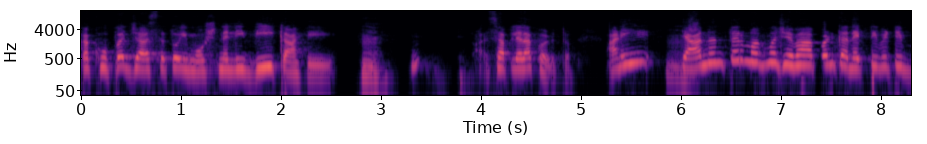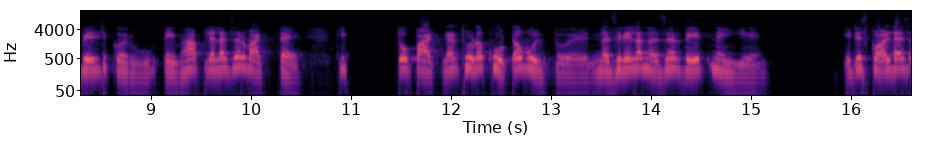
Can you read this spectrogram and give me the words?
का खूपच जास्त तो इमोशनली वीक आहे? असं आपल्याला कळतं. आणि त्यानंतर मग मग जेव्हा आपण कनेक्टिव्हिटी बिल्ड करू तेव्हा आपल्याला जर वाटतंय की तो पार्टनर थोडं खोटं बोलतोय नजरेला नजर देत नाहीये it is called as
